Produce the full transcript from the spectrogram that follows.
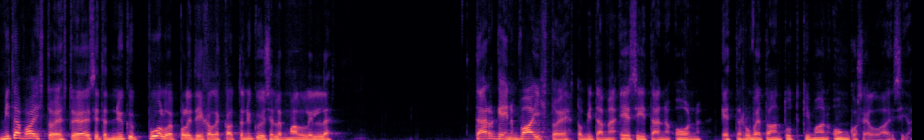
Mitä vaihtoehtoja esität nyky- puoluepolitiikalle kautta nykyiselle mallille? Tärkein vaihtoehto, mitä mä esitän, on, että ruvetaan tutkimaan, onko sellaisia.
